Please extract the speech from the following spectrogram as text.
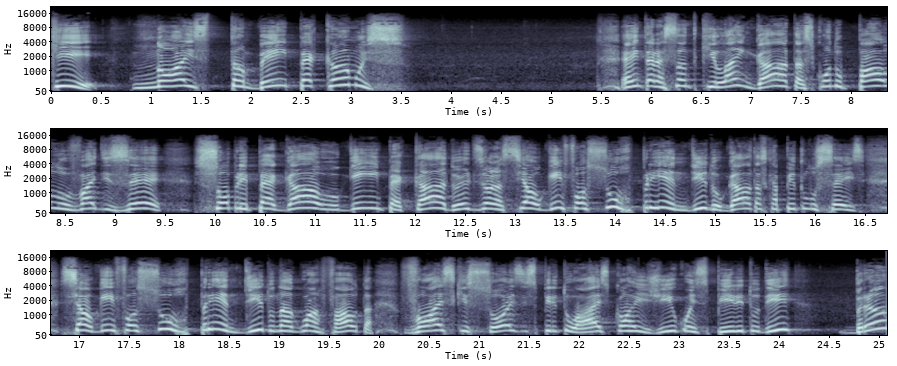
que nós também pecamos. É interessante que lá em Gatas, quando Paulo vai dizer sobre pegar alguém em pecado, ele diz: olha, se alguém for surpreendido, Gálatas capítulo 6, se alguém for surpreendido em alguma falta, vós que sois espirituais, corrigiu com espírito de brandura.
